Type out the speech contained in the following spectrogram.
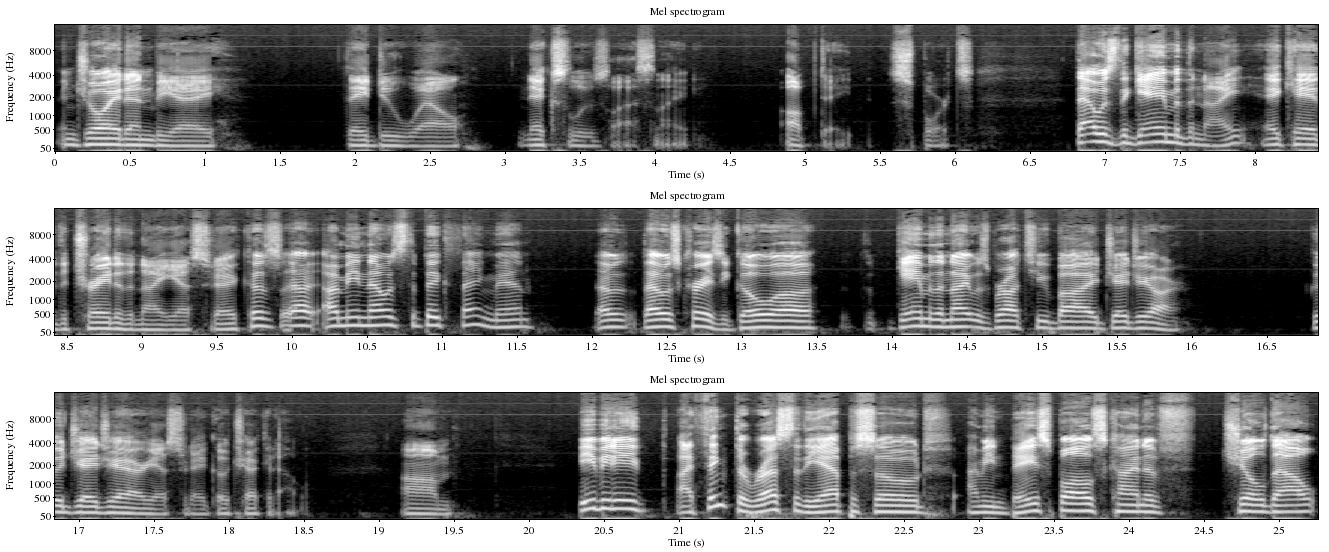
Enjoy it, NBA. They do well. Knicks lose last night. Update sports. That was the game of the night, aka the trade of the night yesterday. Because I, I mean, that was the big thing, man. That was that was crazy. Go. Uh, the game of the night was brought to you by JJR. Good JJR yesterday. Go check it out. Um, BBD. I think the rest of the episode. I mean, baseball's kind of chilled out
